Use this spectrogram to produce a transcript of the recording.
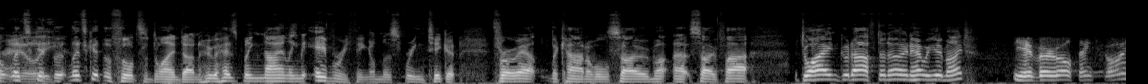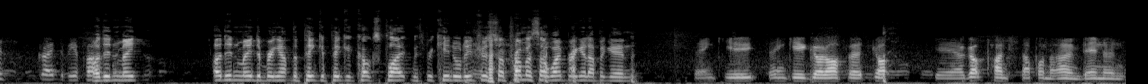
Let's get the let's get the thoughts of Dwayne Dunn, who has been nailing everything on the spring ticket throughout the carnival so uh, so far. Dwayne, good afternoon. How are you, mate? Yeah, very well, thanks, guys. Great to be a part. I didn't mean. I didn't mean to bring up the Pinker Pinker Cox plate with rekindled interest. I promise I won't bring it up again. Thank you, thank you. Got off it. Got yeah, I got punched up on the home bend, and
